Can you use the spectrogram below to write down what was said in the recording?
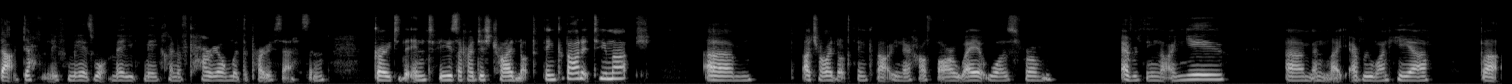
that definitely for me is what made me kind of carry on with the process and go to the interviews. Like I just tried not to think about it too much. Um, I tried not to think about, you know, how far away it was from everything that I knew, um, and like everyone here. But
